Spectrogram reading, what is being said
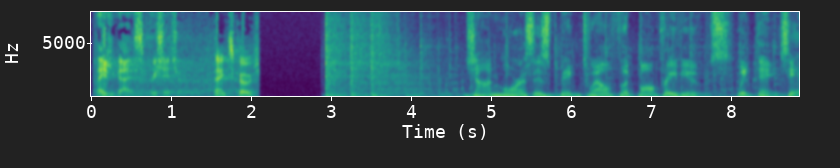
Thank you, guys. Appreciate you. Thanks, Coach. John Morris's Big 12 football previews. Weekdays here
